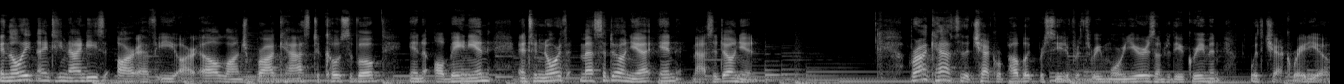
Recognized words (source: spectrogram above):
In the late 1990s, RFE-RL launched broadcasts to Kosovo in Albanian and to North Macedonia in Macedonian. Broadcast to the Czech Republic proceeded for three more years under the agreement with Czech Radio.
